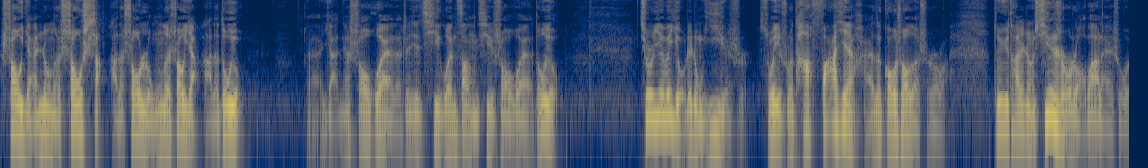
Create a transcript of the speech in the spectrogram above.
烧严重的、烧傻的、烧聋的、烧哑的都有，哎，眼睛烧坏的，这些器官脏器烧坏的都有。就是因为有这种意识，所以说他发现孩子高烧的时候啊，对于他这种新手老爸来说，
